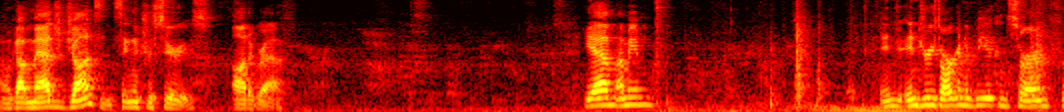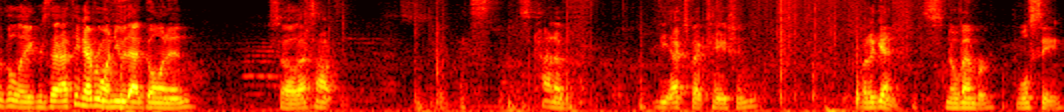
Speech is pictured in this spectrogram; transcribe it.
And we got Magic Johnson signature series autograph. Yeah, I mean, in- injuries are going to be a concern for the Lakers. I think everyone knew that going in, so that's not. That's, that's kind of the expectation. But again, it's November. We'll see.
